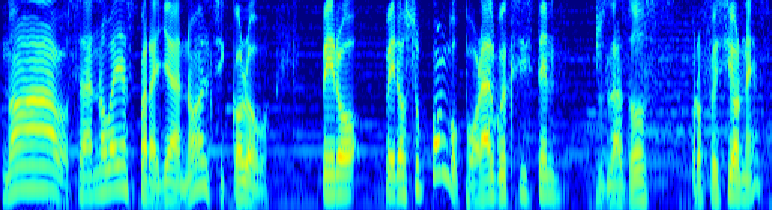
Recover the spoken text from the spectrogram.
no, o sea, no vayas para allá, ¿no? El psicólogo. Pero, pero supongo, por algo existen pues, las dos profesiones.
